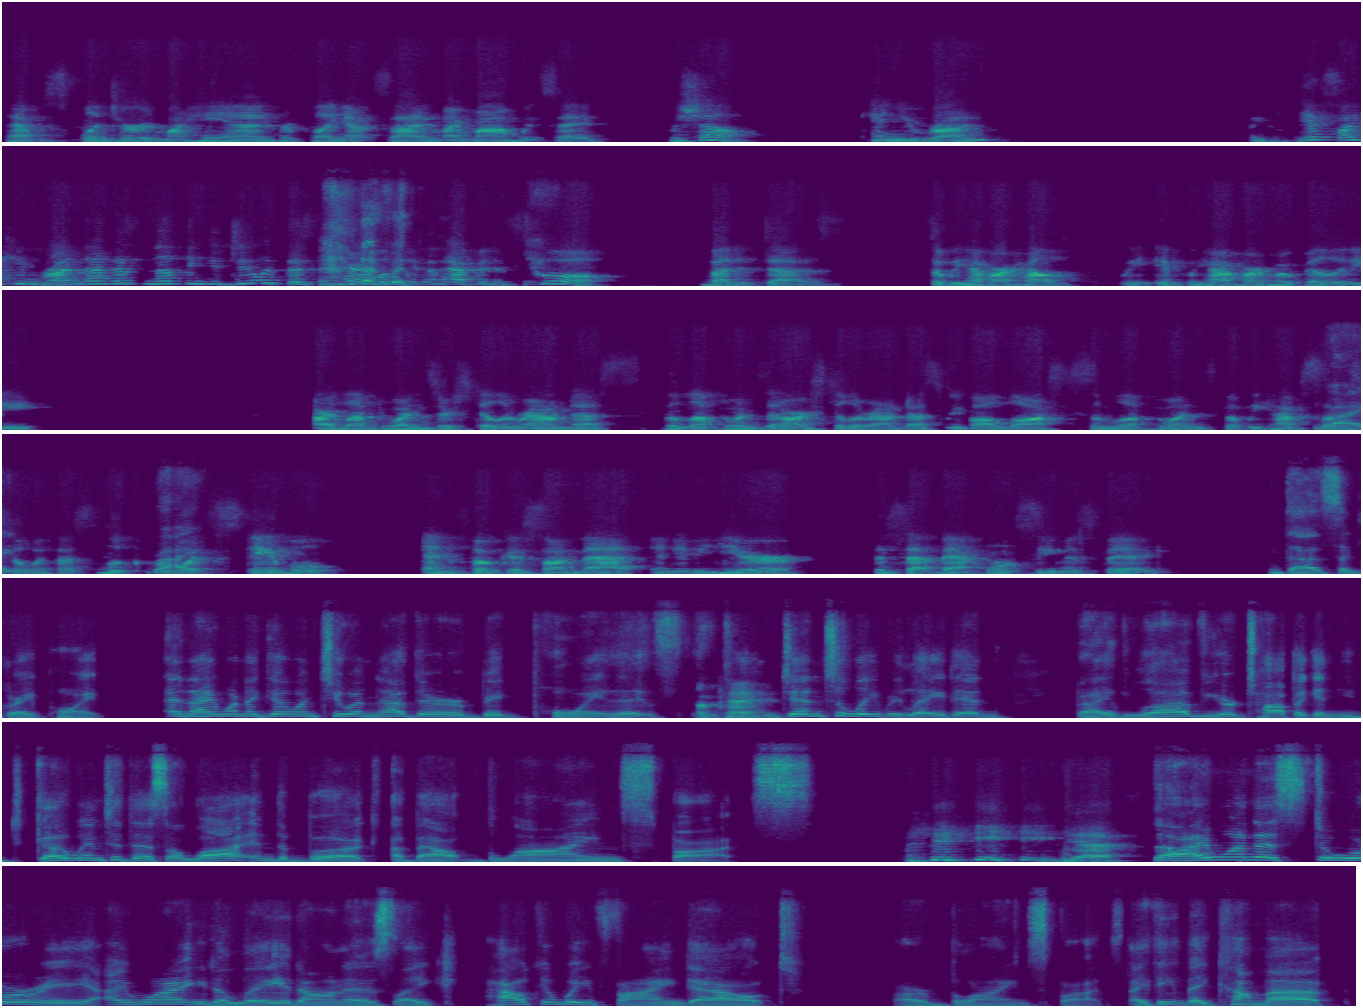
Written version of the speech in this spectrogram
have a splinter in my hand for playing outside. My mom would say, Michelle, can you run? Like, yes, I can run. That has nothing to do with this terrible thing that happened at school, but it does. So we have our health. We, if we have our mobility, our loved ones are still around us. The loved ones that are still around us, we've all lost some loved ones, but we have some right. still with us. Look for right. what's stable and focus on that. And in a year, the setback won't seem as big. That's a great point. And I want to go into another big point that's okay. tangentially related, but I love your topic. And you go into this a lot in the book about blind spots. yes. So I want a story. I want you to mm-hmm. lay it on us. Like, how can we find out our blind spots? I think they come up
